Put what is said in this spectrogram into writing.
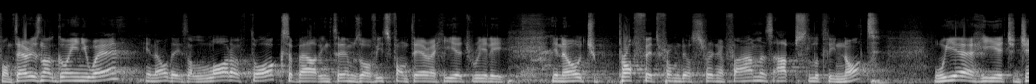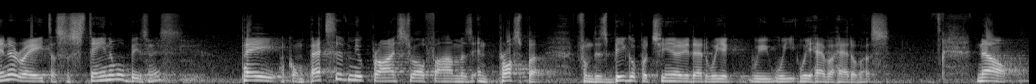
Fonterra is not going anywhere. You know, there's a lot of talks about in terms of is Fonterra here to really, you know, to profit from the Australian farmers? Absolutely not. We are here to generate a sustainable business, pay a competitive milk price to our farmers, and prosper from this big opportunity that we, we, we, we have ahead of us. Now,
